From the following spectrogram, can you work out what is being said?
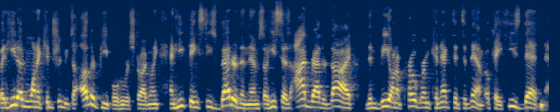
but he doesn't want to contribute to other people who are struggling. And he thinks he's better than them. So he says, I'd rather die than be on a program connected to them. Okay, he's dead now.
